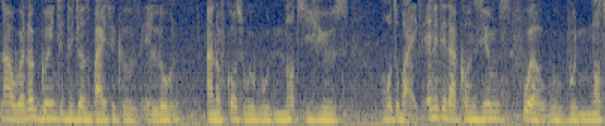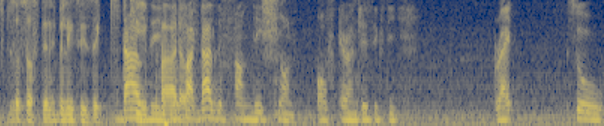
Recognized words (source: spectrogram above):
Now we're not going to do just bicycles alone, and of course we would not use motorbikes. Anything that consumes fuel, we would not do. So, it. sustainability is a key That's the part in of. fact that's the foundation of Errand 360, right? So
